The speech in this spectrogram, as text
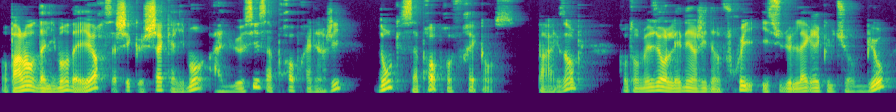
En parlant d'aliments d'ailleurs, sachez que chaque aliment a lui aussi sa propre énergie, donc sa propre fréquence. Par exemple, quand on mesure l'énergie d'un fruit issu de l'agriculture bio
